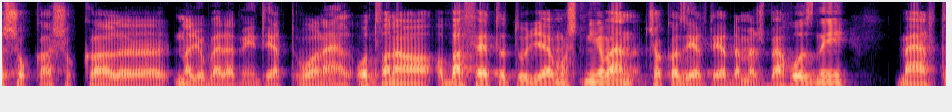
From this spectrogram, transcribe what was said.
sokkal-sokkal nagyobb eredményt ért volna el. Ott van a, Buffettet, ugye most nyilván csak azért érdemes behozni, mert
